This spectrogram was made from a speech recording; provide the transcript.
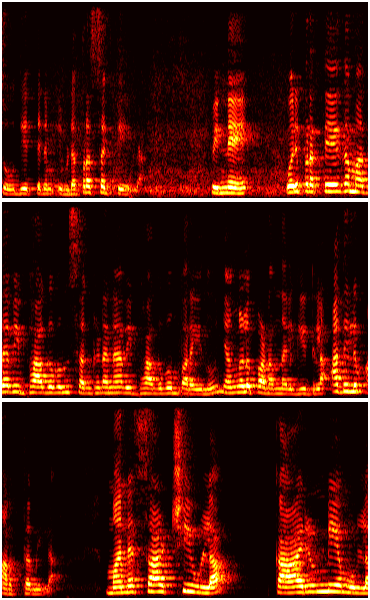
ചോദ്യത്തിനും ഇവിടെ പ്രസക്തിയില്ല. പിന്നെ ഒരു പ്രത്യേക മതവിഭാഗവും സംഘടനാ വിഭാഗവും പറയുന്നു ഞങ്ങൾ പണം നൽകിയിട്ടില്ല. അതിലും അർത്ഥമില്ല. മനസാക്ഷിയുള്ള കാരുണ്യമുള്ള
